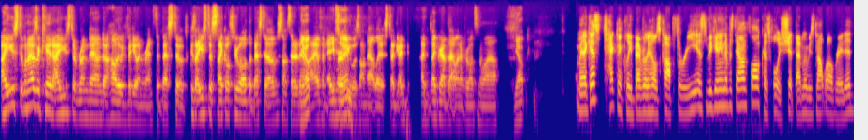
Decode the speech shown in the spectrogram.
I used to when I was a kid. I used to run down to Hollywood Video and rent the best of because I used to cycle through all the best ofs on Saturday Night Yep. Live, and Eddie Murphy Same. was on that list. I'd, I'd, I'd, I'd grab that one every once in a while. Yep. I mean, I guess technically Beverly Hills Cop 3 is the beginning of his downfall because holy shit, that movie's not well rated.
